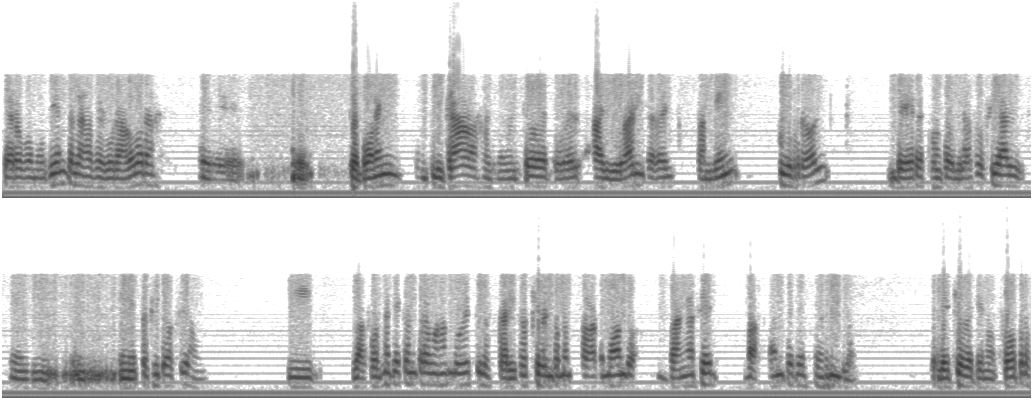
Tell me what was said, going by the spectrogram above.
Pero como siempre, las aseguradoras eh, eh, se ponen complicadas al momento de poder ayudar y saber también su rol de responsabilidad social en, en esta situación y la forma que están trabajando esto y las tarifas que eventualmente están acomodando van a ser bastante terribles el hecho de que nosotros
